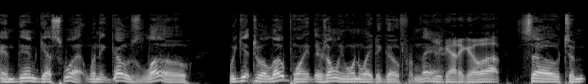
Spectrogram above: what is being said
And then guess what? When it goes low, we get to a low point, there's only one way to go from there. You got to go up. So to,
